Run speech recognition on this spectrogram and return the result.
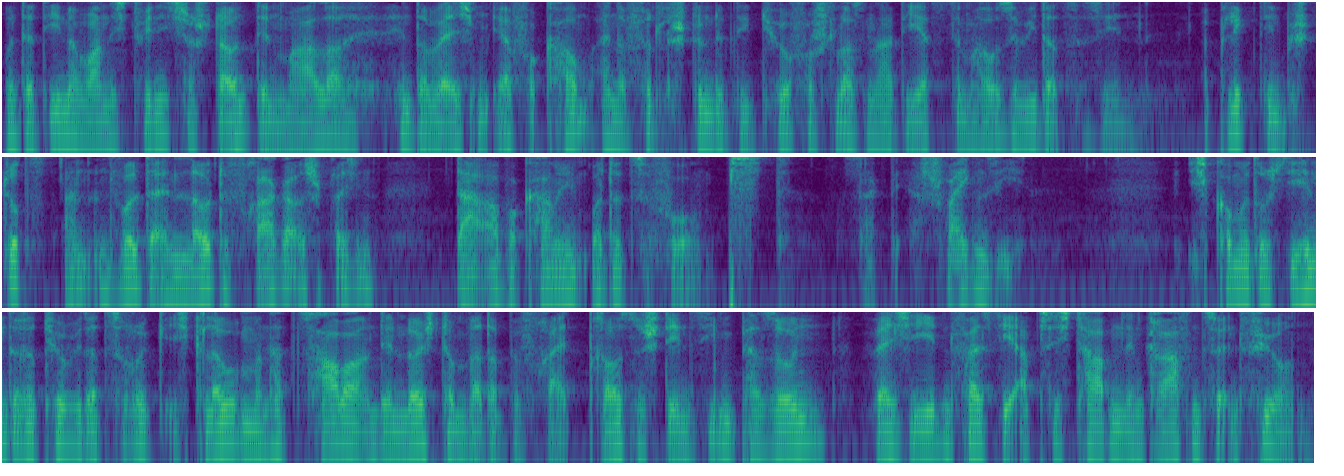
und der Diener war nicht wenig erstaunt, den Maler, hinter welchem er vor kaum einer Viertelstunde die Tür verschlossen hatte, jetzt im Hause wiederzusehen. Er blickte ihn bestürzt an und wollte eine laute Frage aussprechen, da aber kam ihm Otto zuvor. Psst, sagte er, schweigen Sie. Ich komme durch die hintere Tür wieder zurück. Ich glaube, man hat Zaba und den Leuchtturmwärter befreit. Draußen stehen sieben Personen, welche jedenfalls die Absicht haben, den Grafen zu entführen.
